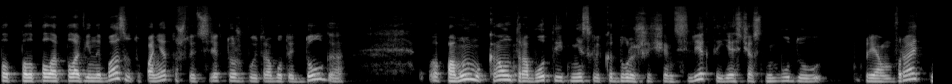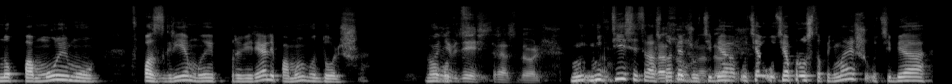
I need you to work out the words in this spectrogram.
половины базы, то понятно, что этот селект тоже будет работать долго. По-моему, каунт работает несколько дольше, чем селект, и я сейчас не буду прям врать, но, по-моему, в Postgre мы проверяли, по-моему, дольше. Ну, Но не вот в 10 раз дольше. не, не в Там 10 раз, но опять же, у разумно тебя, у тебя, у тебя просто, понимаешь, у тебя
